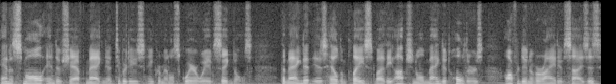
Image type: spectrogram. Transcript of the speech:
and a small end-of-shaft magnet to produce incremental square wave signals. The magnet is held in place by the optional magnet holders offered in a variety of sizes,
